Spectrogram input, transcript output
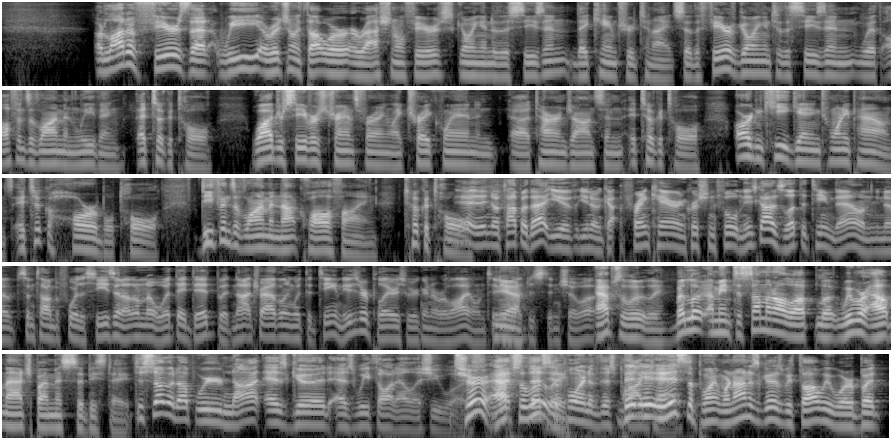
A lot of fears that we originally thought were irrational fears going into the season, they came true tonight. So the fear of going into the season with offensive linemen leaving, that took a toll. Wide receivers transferring like Trey Quinn and uh, Tyron Johnson, it took a toll. Arden Key gaining 20 pounds, it took a horrible toll. Defensive linemen not qualifying took a toll. Yeah, and on top of that, you have you know got Frank Hare and Kristian Fulton. These guys let the team down. You know, sometime before the season. I don't know what they did, but not traveling with the team. These are players we were going to rely on too. Yeah. that just didn't show up. Absolutely. But look, I mean, to sum it all up, look, we were outmatched by Mississippi State. To sum it up, we're not as good as we thought LSU was. Sure, That's- That's the point of this Th- podcast. It, it is the point. We're not as good as we thought we were, but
